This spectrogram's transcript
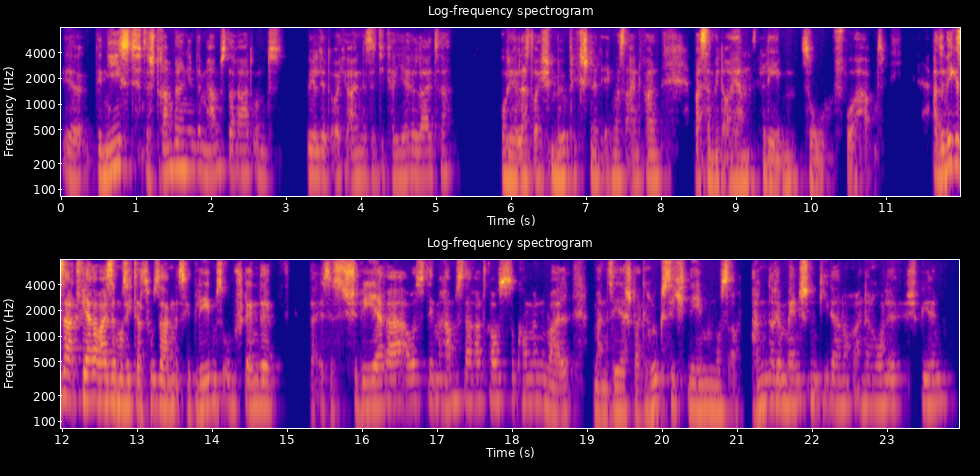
ihr genießt das Strampeln in dem Hamsterrad und bildet euch ein, das ist die Karriereleiter. Oder ihr lasst euch möglichst schnell irgendwas einfallen, was ihr mit eurem Leben so vorhabt. Also wie gesagt, fairerweise muss ich dazu sagen, es gibt Lebensumstände, da ist es schwerer, aus dem Hamsterrad rauszukommen, weil man sehr stark Rücksicht nehmen muss auf andere Menschen, die da noch eine Rolle spielen.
